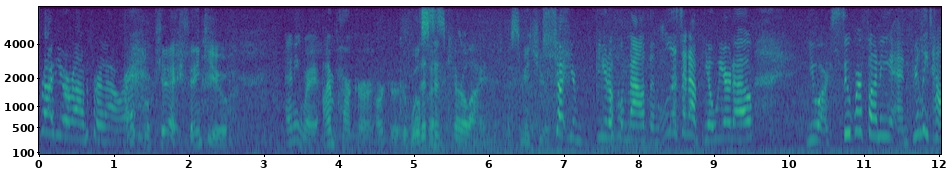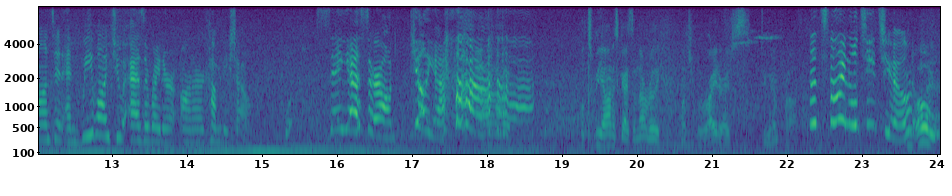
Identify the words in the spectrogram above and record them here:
drive you around for an hour. Okay. Thank you. Anyway, I'm Parker. Parker Wilson. This is Caroline. Nice to meet you. Shut your beautiful mouth and listen up, you weirdo. You are super funny and really talented, and we want you as a writer on our comedy show. Say yes or I'll kill you. Well, to be honest, guys, I'm not really much of a writer. I just do improv. That's fine. We'll teach you. Oh,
